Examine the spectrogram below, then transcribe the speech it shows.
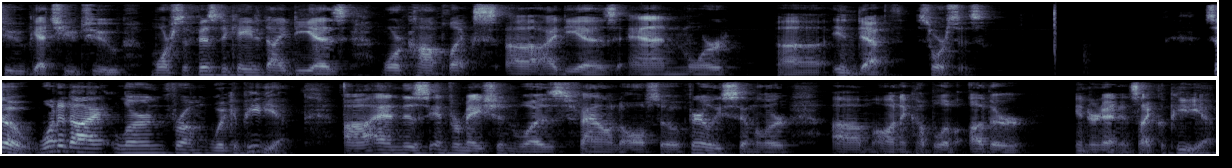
to get you to more sophisticated ideas, more complex uh, ideas, and more uh, in-depth sources. So what did I learn from Wikipedia? and this information was found also fairly similar um, on a couple of other Internet Encyclopedia.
